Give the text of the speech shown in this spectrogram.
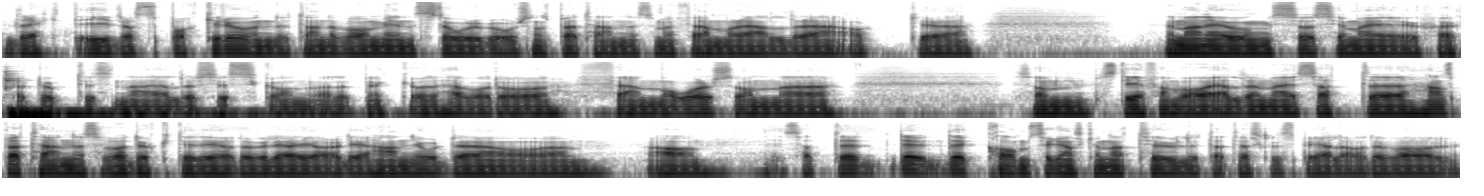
direkt idrottsbakgrund utan det var min storebror som spelade tennis som är fem år äldre och eh, när man är ung så ser man ju självklart upp till sina äldre syskon väldigt mycket och det här var då fem år som, eh, som Stefan var äldre än mig. Så att eh, han spelade tennis och var duktig i det och då ville jag göra det han gjorde och ja, så det, det, det, kom sig ganska naturligt att jag skulle spela och det var,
